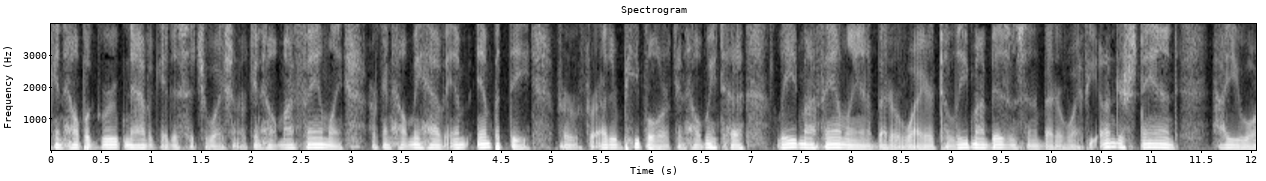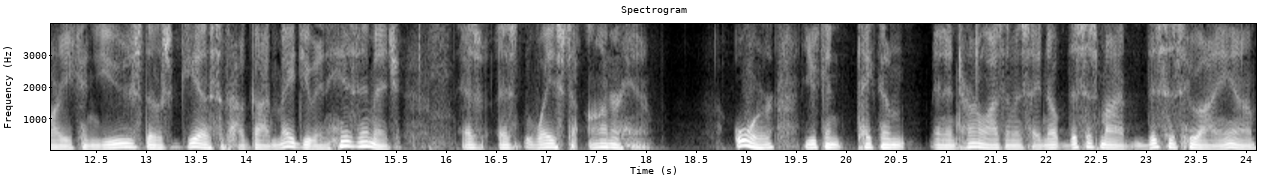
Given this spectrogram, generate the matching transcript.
can help a group navigate a situation or can help my family or can help me have em- empathy for, for other people or can help me to lead my family in a better way or to lead my business in a better way. If you understand how you are, you can use those gifts of how God made you in his image as, as ways to honor him. Or you can take them and internalize them and say, nope, this is my, this is who I am.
